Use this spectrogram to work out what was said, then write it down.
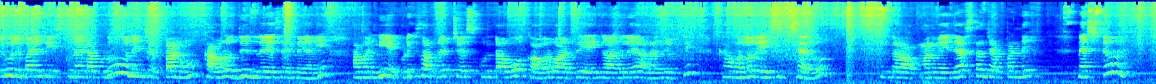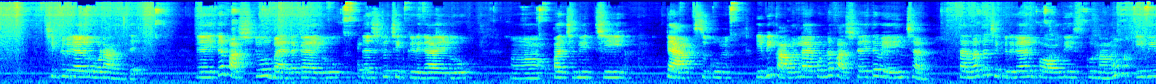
ఈ ఉల్లిపాయలు తీసుకునేటప్పుడు నేను చెప్పాను కవర్ వద్దు ఇందులో వేసేయండి అని. అవన్నీ ఎప్పటికి సపరేట్ చేసుకుంటావో కవర్ వాడితే ఏం కాదులే అలా అని చెప్పి కవర్లో వేసి ఇచ్చారు. ఇంకా మనం ఏం చేస్తాం చెప్పండి? నెక్స్ట్ చిక్కుడుకాయలు కూడా అంతే. నేనైతే ఫస్ట్ బెండకాయలు నెక్స్ట్ చిక్కుడుకాయలు పచ్చిమిర్చి క్యాప్సికమ్ ఇవి కవర్ లేకుండా ఫస్ట్ అయితే వేయించాను. తర్వాత చిక్కుడుకాయలు పావు తీసుకున్నాను. ఇవి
